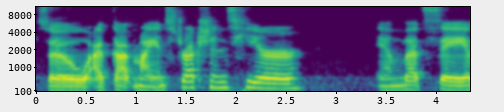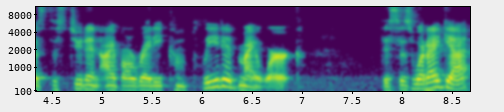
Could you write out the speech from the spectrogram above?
So I've got my instructions here. And let's say as the student, I've already completed my work. This is what I get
